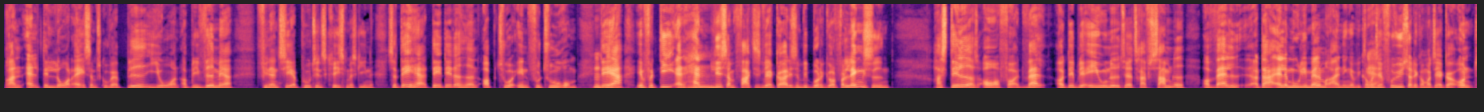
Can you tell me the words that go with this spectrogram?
brænde alt det lort af, som skulle være blevet i jorden, og blive ved med at finansiere Putins krigsmaskine. Så det her, det er det, der hedder en optur in futurum. Det er, jamen, fordi at han mm. ligesom faktisk ved at gøre det, som vi burde have gjort for længe siden, har stillet os over for et valg, og det bliver EU nødt til at træffe samlet, og valget, og der er alle mulige mellemregninger. Vi kommer ja. til at fryse, og det kommer til at gøre ondt.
